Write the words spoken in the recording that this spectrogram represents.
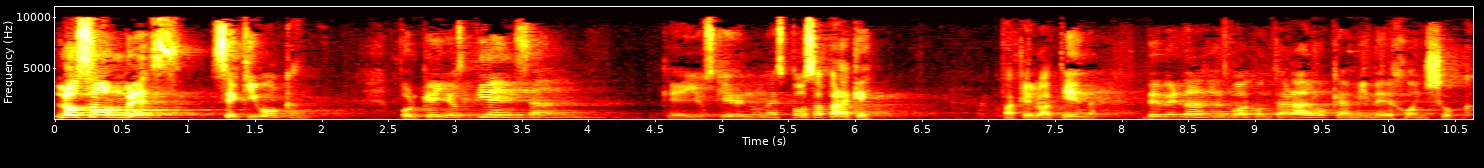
Los hombres se equivocan porque ellos piensan que ellos quieren una esposa para qué? Para que lo atienda. De verdad les voy a contar algo que a mí me dejó en shock.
